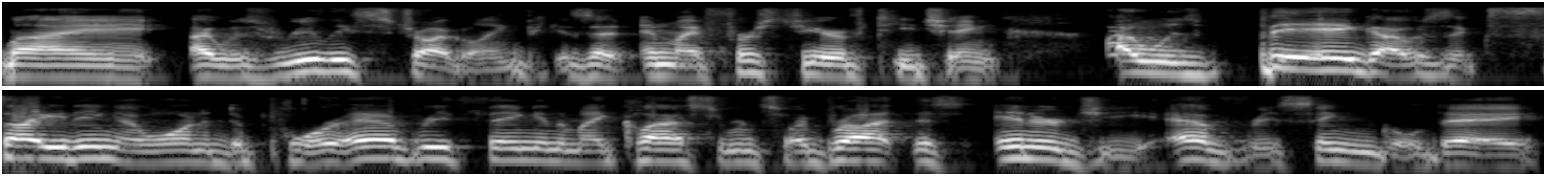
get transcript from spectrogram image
my I was really struggling because in my first year of teaching, I was big, I was exciting, I wanted to pour everything into my classroom, and so I brought this energy every single day.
